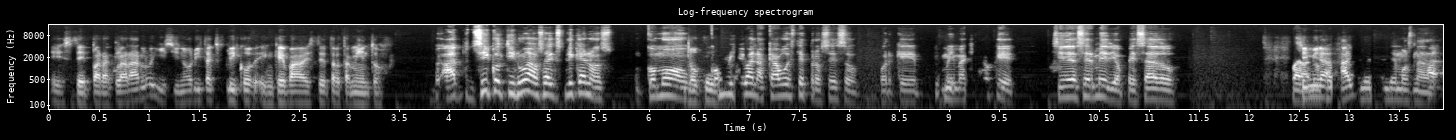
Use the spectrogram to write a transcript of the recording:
este, para aclararlo, y si no, ahorita explico en qué va este tratamiento. Ah, sí, continúa, o sea, explícanos cómo, cómo llevan a cabo este proceso, porque me imagino que sí debe ser medio pesado. sí, mira, hay, no entendemos nada.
